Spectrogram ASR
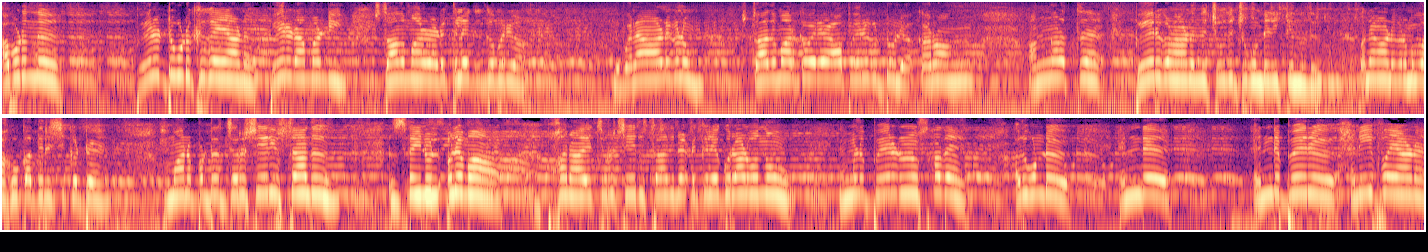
അവിടുന്ന് പേരിട്ട് കൊടുക്കുകയാണ്. പേരിടാൻ വേണ്ടി ഉസ്താദന്മാരുടെ അടുക്കലേക്കൊക്കെ വരിക. പല ആളുകളും ഉസ്താദുമാർക്ക് വരെ ആ പേര് കിട്ടൂല. കാരണം അങ് അങ്ങനത്തെ പേരുകളാണെന്ന് ചോദിച്ചു കൊണ്ടിരിക്കുന്നത് പല ആളുകളും അള്ളാഹു കാത്തിരക്ഷിക്കട്ടെ ബഹുമാനപ്പെട്ട ചെറുശ്ശേരി ഉസ്താദ് സൈനുൽ ഉലമ മഹാനായ ചെറുശ്ശേരി ഉസ്താദിന്റെ അടുക്കലേക്ക് ഒരാൾ വന്നു. നിങ്ങൾ പേരിടുന്നു ഉസ്താദെ. അതുകൊണ്ട് എന്റെ എന്റെ പേര് ഹനീഫയാണ്.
